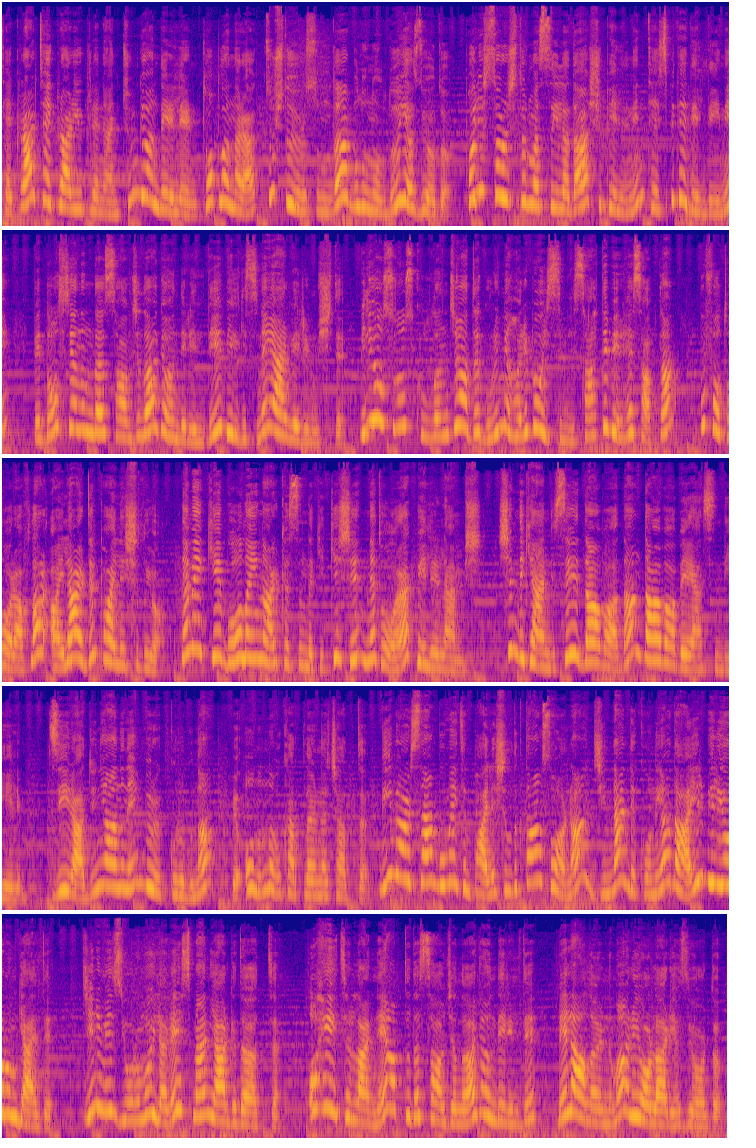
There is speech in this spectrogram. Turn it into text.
tekrar tekrar yüklenen tüm gönderilerin toplanarak suç duyurusunda bulunulduğu yazıyordu. Polis soruşturmasıyla da şüphelinin tespit edildiğini ve dosyanın da savcılığa gönderildiği bilgisine yer verilmişti. Biliyorsunuz kullanıcı adı Gurumi Haribo isimli sahte bir hesaptan bu fotoğraflar aylardır paylaşılıyor. Demek ki bu olayın arkasındaki kişi net olarak belirlenmiş. Şimdi kendisi davadan dava beğensin diyelim. Zira dünyanın en büyük grubuna ve onun avukatlarına çattı. Weverse'den bu metin paylaşıldıktan sonra Cin'den de konuya dair bir yorum geldi. Cin'imiz yorumuyla resmen yargı dağıttı. O haterlar ne yaptı da savcılığa gönderildi, belalarını mı arıyorlar yazıyordu.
